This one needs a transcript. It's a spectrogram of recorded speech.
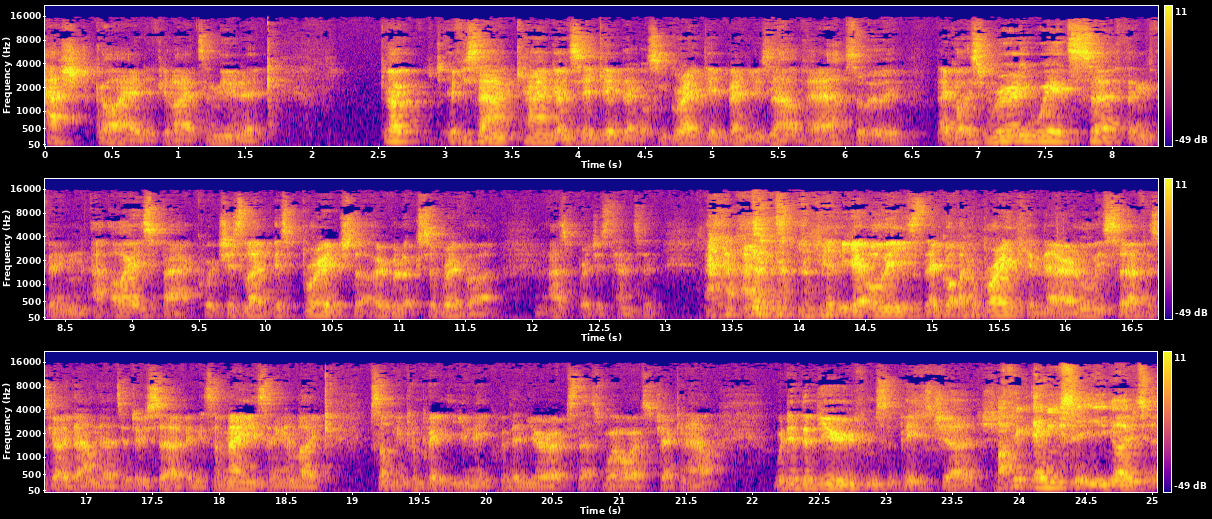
hashed guide, if you like, to Munich, go if you can go and see a gig. They've got some great gig venues out there. Absolutely. They've got this really weird surfing thing at Eisbach, which is like this bridge that overlooks a river, as bridges tend to. And you get, you get all these, they've got like a break in there, and all these surfers go down there to do surfing. It's amazing and like something completely unique within Europe, so that's well worth checking out. We did the view from St. Peter's Church. I think any city you go to,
